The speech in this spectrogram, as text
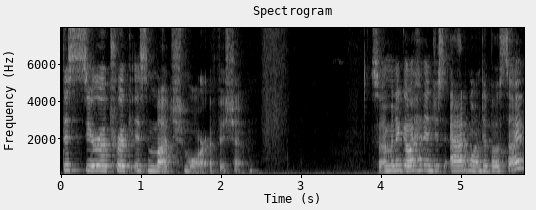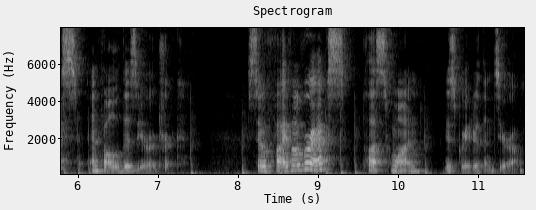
This zero trick is much more efficient. So I'm going to go ahead and just add 1 to both sides and follow the zero trick. So 5 over x plus 1 is greater than 0.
